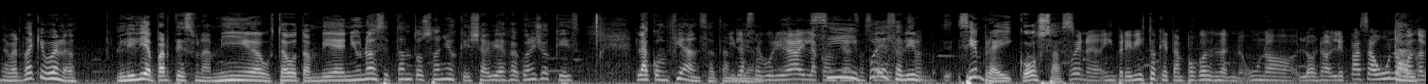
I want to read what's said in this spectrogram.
la verdad que bueno, Lili aparte es una amiga, Gustavo también, y uno hace tantos años que ya viaja con ellos que es la confianza Y también. la seguridad y la Sí, confianza. puede seguro, salir, son- siempre hay cosas. Bueno, imprevistos que tampoco uno los, no, le pasa a uno Tal cuando cual,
